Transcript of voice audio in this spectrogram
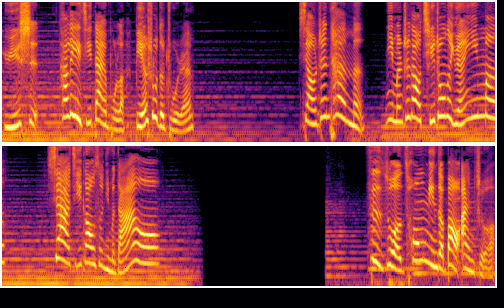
于是他立即逮捕了别墅的主人。小侦探们，你们知道其中的原因吗？下集告诉你们答案哦。自作聪明的报案者，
